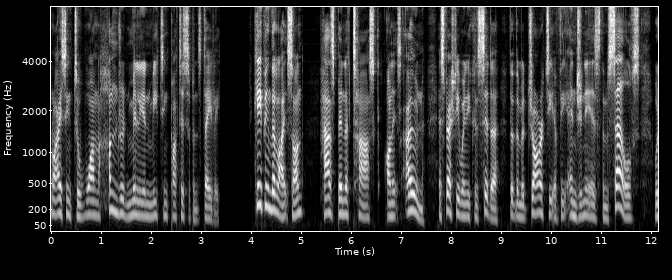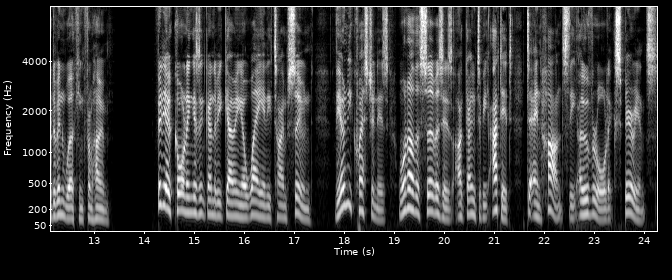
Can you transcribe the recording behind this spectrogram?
rising to 100 million meeting participants daily. Keeping the lights on has been a task on its own, especially when you consider that the majority of the engineers themselves would have been working from home. Video calling isn't going to be going away anytime soon, the only question is what other services are going to be added to enhance the overall experience.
